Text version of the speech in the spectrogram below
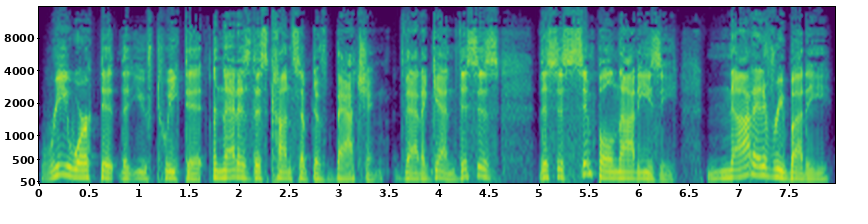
reworked it, that you've tweaked it. And that is this concept of batching that again, this is, this is simple, not easy. Not everybody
